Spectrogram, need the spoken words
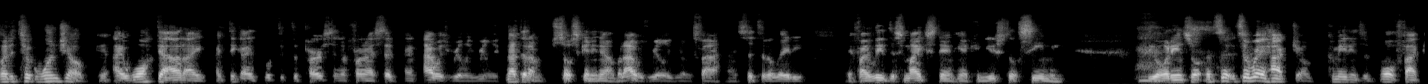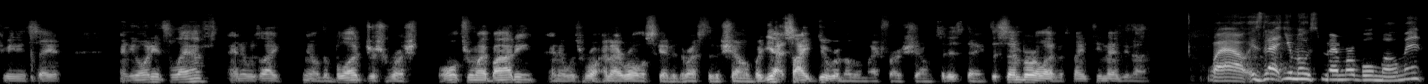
but it took one joke. I walked out. I, I think I looked at the person in front. I said, and I was really, really, not that I'm so skinny now, but I was really, really fat. I said to the lady, if I leave this mic stand here, can you still see me? The audience, it's a, it's a very hack joke. Comedians, all fat comedians say it. And the audience laughed. And it was like, you know, the blood just rushed all through my body. And it was raw. And I roller skated the rest of the show. But yes, I do remember my first show to this day, December 11th, 1999. Wow. Is that your most memorable moment?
